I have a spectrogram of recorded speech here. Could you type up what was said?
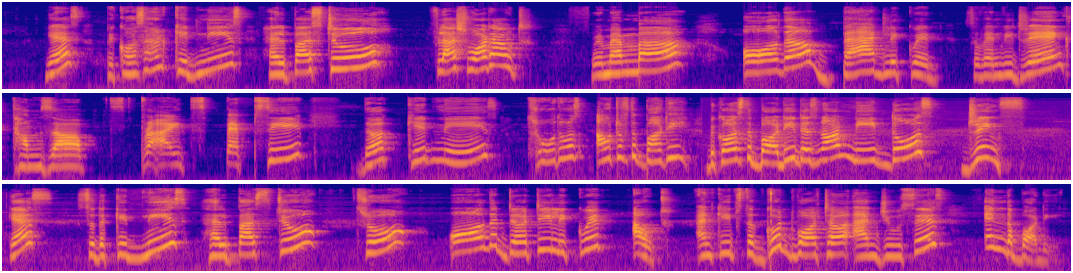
Yes, because our kidneys help us to flush what out? Remember all the bad liquid. So when we drink Thums Up, Sprite, Pepsi, the kidneys throw those out of the body because the body does not need those drinks. Yes? So the kidneys help us to throw all the dirty liquid out and keeps the good water and juices in the body.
